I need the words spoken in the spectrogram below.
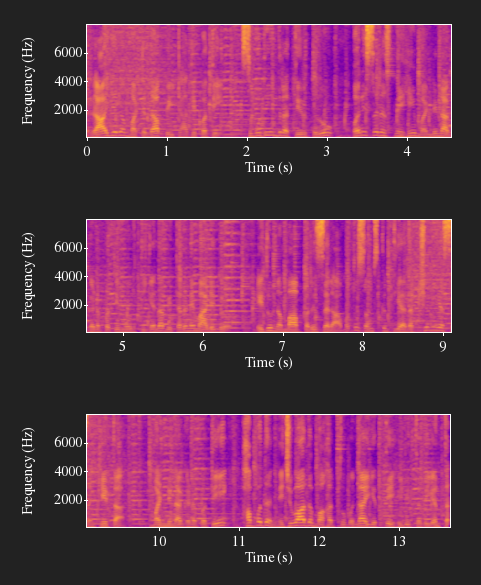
ರಾಯರ ಮಠದ ಪೀಠಾಧಿಪತಿ ಸುಬುಧೇಂದ್ರ ತೀರ್ಥರು ಪರಿಸರ ಸ್ನೇಹಿ ಮಣ್ಣಿನ ಗಣಪತಿ ಮೂರ್ತಿಯನ್ನು ವಿತರಣೆ ಮಾಡಿದರು. ಇದು ನಮ್ಮ ಪರಿಸರ ಮತ್ತು ಸಂಸ್ಕೃತಿಯ ರಕ್ಷಣೆಯ ಸಂಕೇತ. ಮಣ್ಣಿನ ಗಣಪತಿ ಹಬ್ಬದ ನಿಜವಾದ ಮಹತ್ವವನ್ನು ಎತ್ತಿ ಹಿಡಿತದೆ ಅಂತ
